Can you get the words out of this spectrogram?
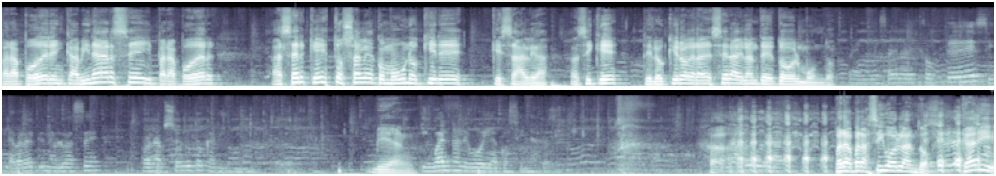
para poder encaminarse y para poder hacer que esto salga como uno quiere que salga. Así que te lo quiero agradecer adelante de todo el mundo. Bueno, les agradezco a ustedes y la verdad que uno lo hace con absoluto cariño. Bien. Igual no le voy a cocinar hoy. Para, para, sigo hablando. Cari,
